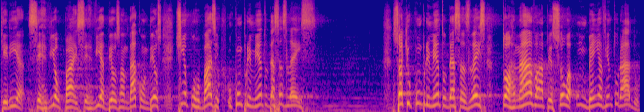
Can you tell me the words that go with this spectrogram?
queria servir ao Pai, servir a Deus, andar com Deus, tinha por base o cumprimento dessas leis. Só que o cumprimento dessas leis tornava a pessoa um bem-aventurado.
